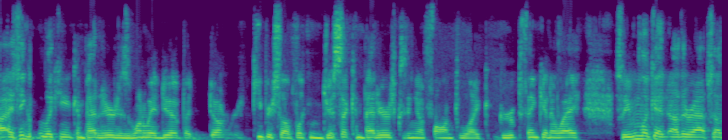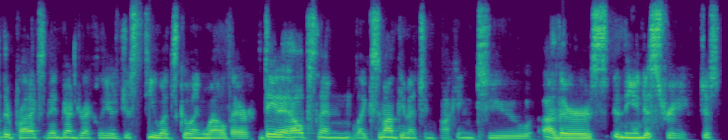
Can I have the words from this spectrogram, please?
I think looking at competitors is one way to do it, but don't keep yourself looking just at competitors because then you'll fall into like group think in a way. So even look at other apps, other products, maybe on directly or just see what's going well there. Data helps. Then, like Samantha mentioned, talking to others in the industry, just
